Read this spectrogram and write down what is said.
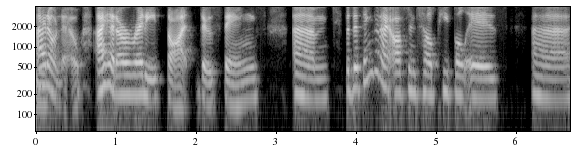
I Mm. don't know. I had already thought those things. Um, but the thing that I often tell people is uh,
